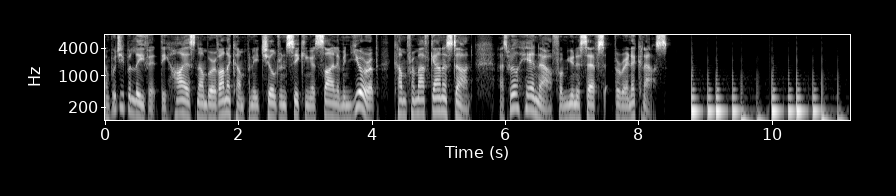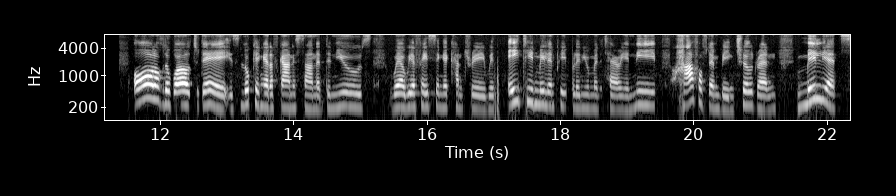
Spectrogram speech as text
And would you believe it, the highest number of unaccompanied children seeking asylum in Europe come from Afghanistan, as we'll hear now from UNICEF's Verena Knaus all of the world today is looking at Afghanistan at the news where we are facing a country with 18 million people in humanitarian need, half of them being children, millions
